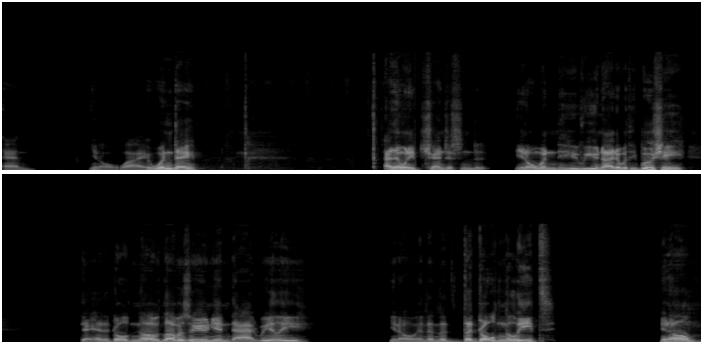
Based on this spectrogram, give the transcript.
and you know why wouldn't they? And then when he transitioned, you know, when he reunited with Ibushi, they had the Golden Lovers reunion. That really you know, and then the the Golden Elite, you know.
